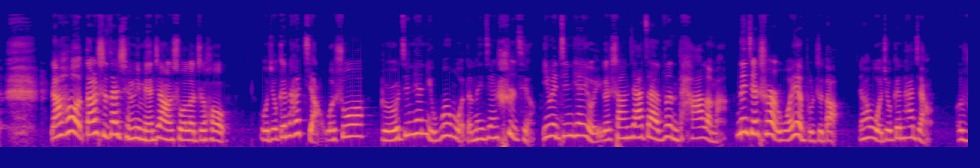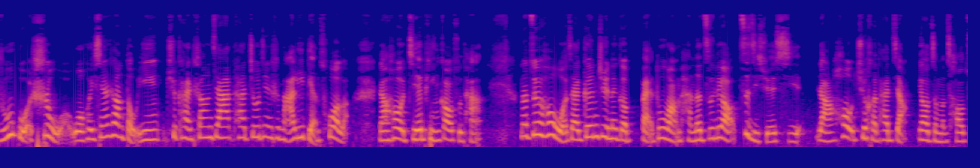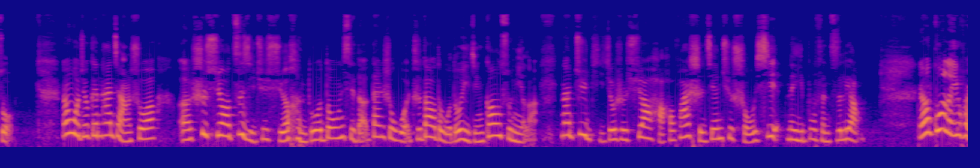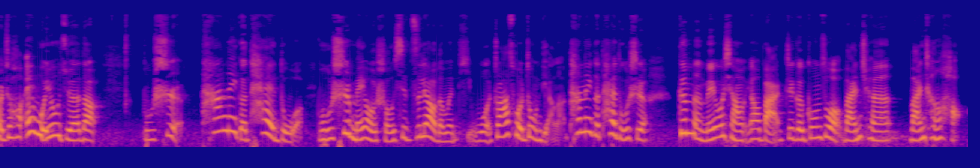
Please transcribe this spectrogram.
然后当时在群里面这样说了之后，我就跟他讲，我说，比如今天你问我的那件事情，因为今天有一个商家在问他了嘛，那件事儿我也不知道，然后我就跟他讲。如果是我，我会先上抖音去看商家他究竟是哪里点错了，然后截屏告诉他。那最后我再根据那个百度网盘的资料自己学习，然后去和他讲要怎么操作。然后我就跟他讲说，呃，是需要自己去学很多东西的，但是我知道的我都已经告诉你了。那具体就是需要好好花时间去熟悉那一部分资料。然后过了一会儿之后，哎，我又觉得不是。他那个态度不是没有熟悉资料的问题，我抓错重点了。他那个态度是根本没有想要把这个工作完全完成好，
